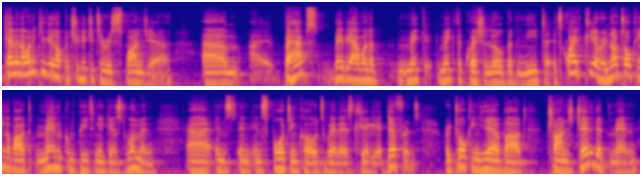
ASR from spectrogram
Kellyn, I want to give you an opportunity to respond here. Um, I, perhaps maybe I want to make make the question a little bit neater. It's quite clear we're not talking about men competing against women uh, in, in in sporting codes where there's clearly a difference. We're talking here about transgendered men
